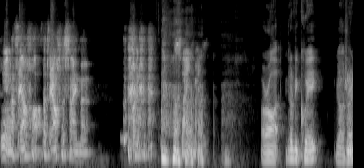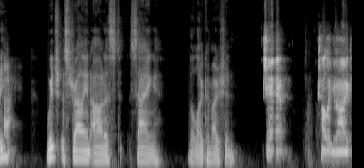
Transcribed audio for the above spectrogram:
Yeah, That's alpha. That's alpha saying that. Same, man. All right. You got to be quick. You guys ready? Okay. Which Australian artist sang "The Locomotion"? Champ. Kylie Minogue.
